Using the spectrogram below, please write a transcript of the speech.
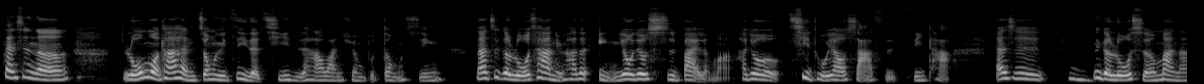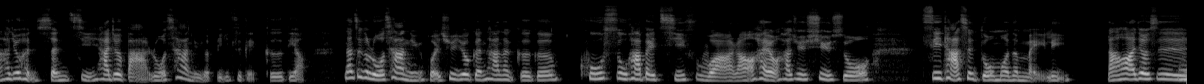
但是呢，罗摩他很忠于自己的妻子，他完全不动心。那这个罗刹女她的引诱就失败了嘛，他就企图要杀死西塔，但是那个罗蛇曼呢，他就很生气，他就把罗刹女的鼻子给割掉。那这个罗刹女回去就跟她的哥哥哭诉，她被欺负啊，然后还有她去叙说西塔是多么的美丽，然后她就是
